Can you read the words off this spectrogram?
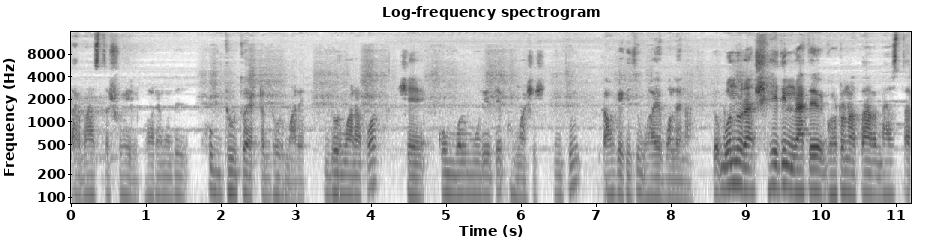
তার ভাস্তা সোহেল ঘরের মধ্যে খুব দ্রুত একটা দৌড় মারে। দৌড় মারার পর সে কম্বল মুড়িয়ে দিয়ে ঘুমাসিস কিন্তু কাউকে কিছু ভয়ে বলে না। তো বন্ধুরা সেই দিন রাতের ঘটনা তার ভাস্তা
